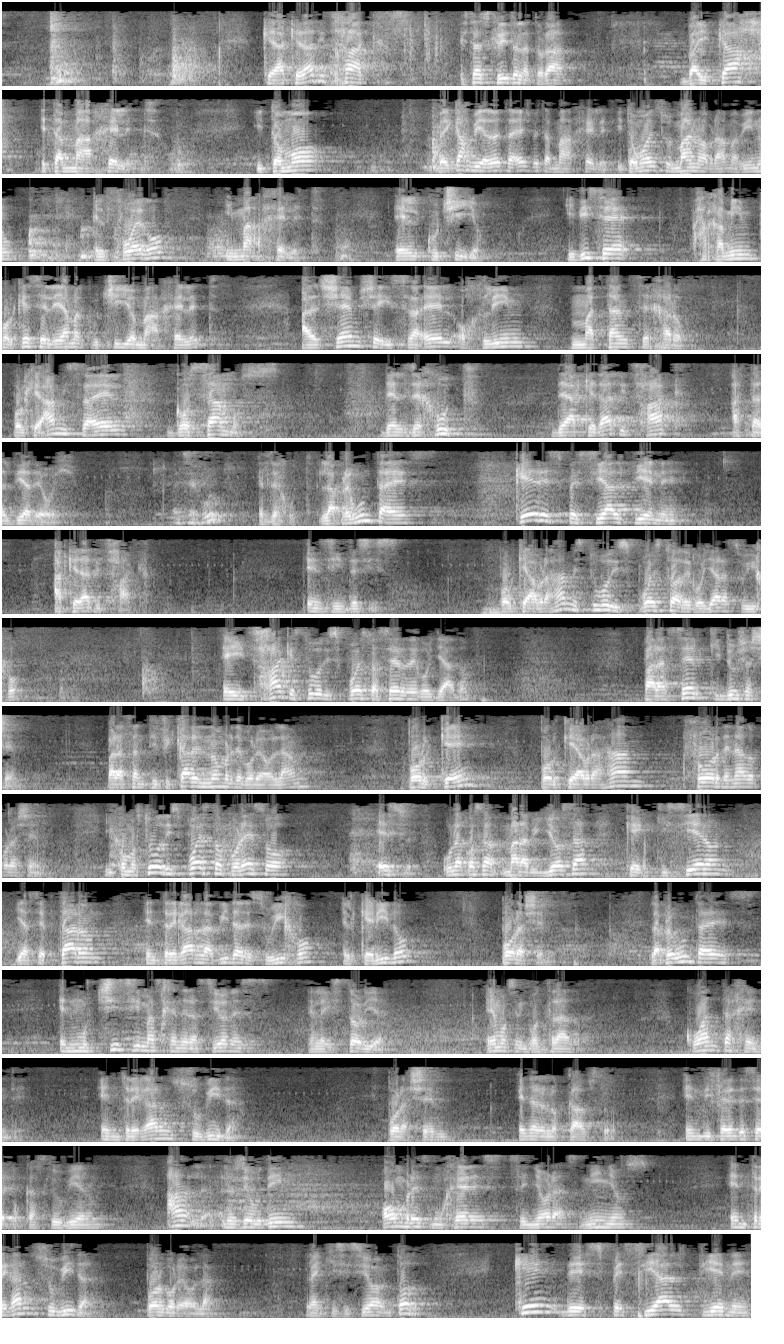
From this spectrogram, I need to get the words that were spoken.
que Akedat Yitzhak está escrito en la Torah, Vaikach et y tomó Vaikach y tomó en su mano Abraham vino el fuego y Ma'achelet, el cuchillo. Y dice Hajamim, ¿por qué se le llama el cuchillo Ma'achelet? Al Shem She Israel Ochlim Matan Sejaro. Porque Am Israel gozamos del Zehut de Akedat Yitzhak hasta el día de hoy. ¿El Zehut? El Zehut. La pregunta es, ¿qué de especial tiene Akedat Yitzhak? En síntesis, porque Abraham estuvo dispuesto a degollar a su hijo, e Yitzhak estuvo dispuesto a ser degollado para hacer Kiddush Hashem, para santificar el nombre de Boreolam. ¿Por qué? Porque Abraham fue ordenado por Hashem. Y como estuvo dispuesto por eso, es una cosa maravillosa que quisieron y aceptaron entregar la vida de su hijo, el querido, por Hashem. La pregunta es, en muchísimas generaciones en la historia hemos encontrado cuánta gente entregaron su vida por Hashem en el holocausto, en diferentes épocas que hubieron. Ah, los Yehudim, hombres, mujeres, señoras, niños, entregaron su vida por Boreola, la Inquisición, todo. ¿Qué de especial tiene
